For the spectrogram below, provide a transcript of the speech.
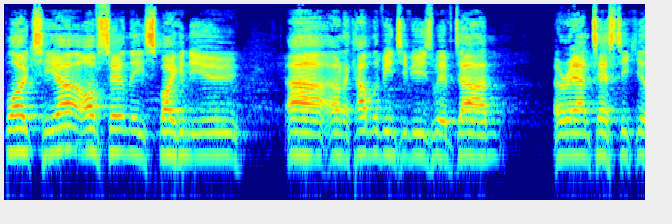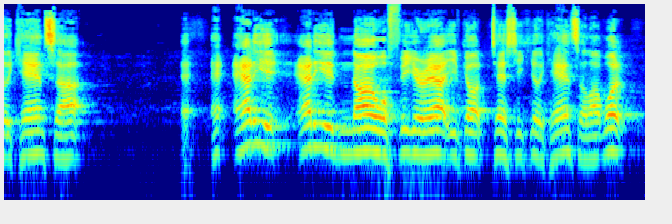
blokes here. I've certainly spoken to you uh, on a couple of interviews we've done around testicular cancer. How do you how do you know or figure out you've got testicular cancer? Like what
